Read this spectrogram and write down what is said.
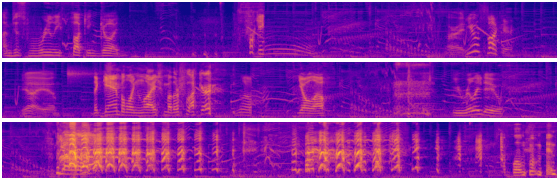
I'm just really fucking good. Fucking. Alright. You fucker. Yeah, I am. The gambling life, motherfucker. No. YOLO. You really do. YOLO. Full moment.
